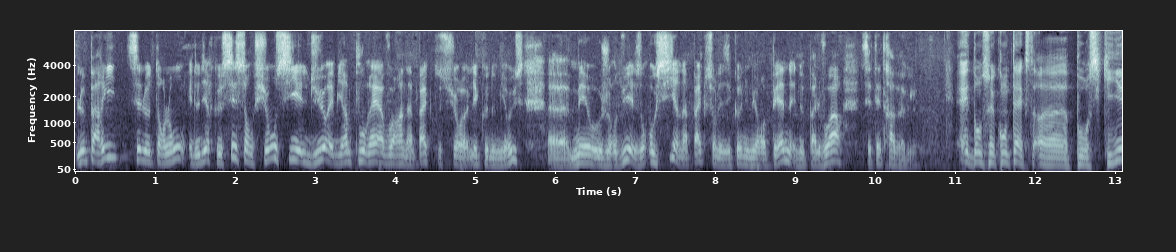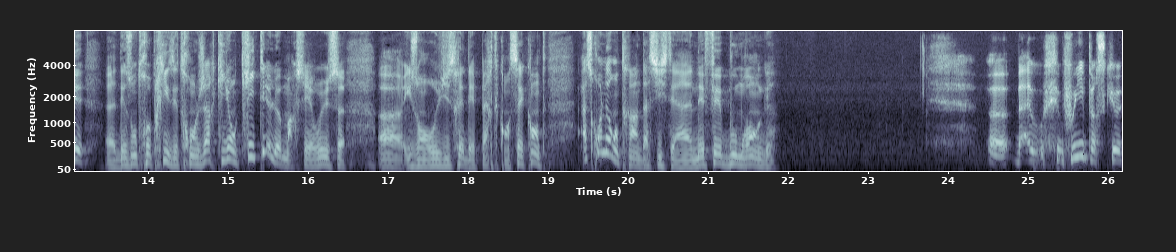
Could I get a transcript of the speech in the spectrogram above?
le pari, c'est le temps long et de dire que ces sanctions, si elles durent, eh bien, pourraient avoir un impact sur l'économie russe. mais aujourd'hui, elles ont aussi un impact sur les économies européennes et ne pas le voir, c'est être aveugle. Et dans ce contexte, pour ce qui est des entreprises étrangères qui ont quitté le marché russe, ils ont enregistré des pertes conséquentes. Est-ce qu'on est en train d'assister à un effet boomerang? Euh, bah, oui, parce que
